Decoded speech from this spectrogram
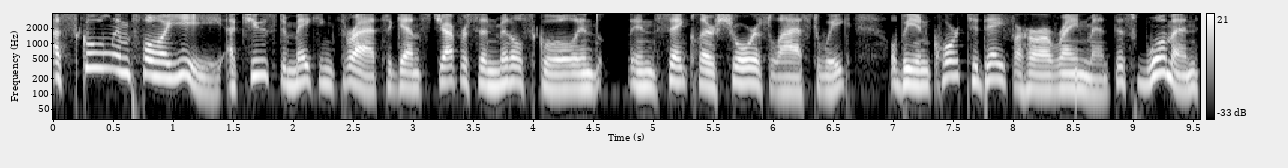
A school employee accused of making threats against Jefferson Middle School in in St. Clair Shores last week will be in court today for her arraignment. This woman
